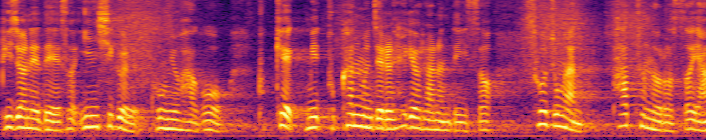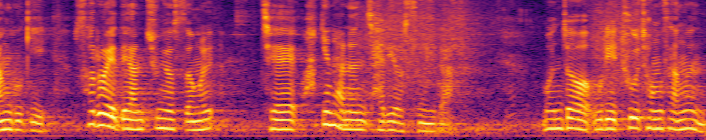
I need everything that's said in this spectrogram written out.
비전에 대해서 인식을 공유하고 북핵 및 북한 문제를 해결하는 데 있어 소중한 파트너로서 양국이 서로에 대한 중요성을 재확인하는 자리였습니다. 먼저 우리 두 정상은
